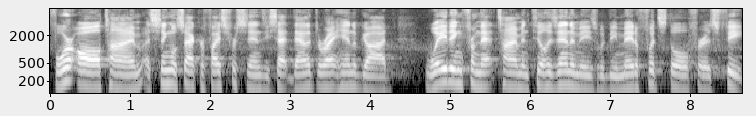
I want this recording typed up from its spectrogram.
for all time a single sacrifice for sins, he sat down at the right hand of God, waiting from that time until his enemies would be made a footstool for his feet.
